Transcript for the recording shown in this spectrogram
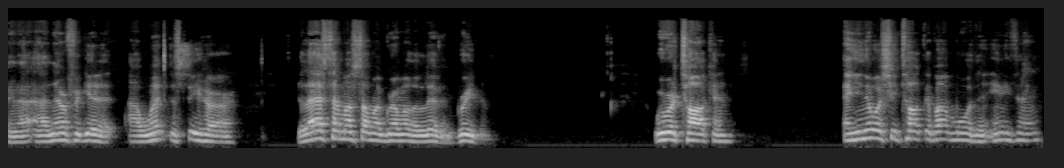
And I, will never forget it. I went to see her the last time I saw my grandmother living, breathing. We were talking. And you know what she talked about more than anything?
